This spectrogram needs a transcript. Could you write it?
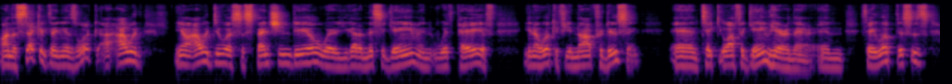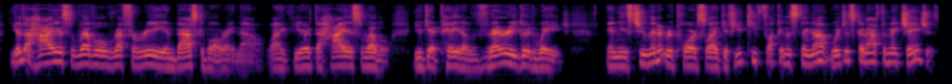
On the second thing is, look, I, I would, you know, I would do a suspension deal where you got to miss a game and with pay if, you know, look if you're not producing and take you off a game here and there and say, look, this is you're the highest level referee in basketball right now. Like you're at the highest level. You get paid a very good wage. In these two minute reports, like if you keep fucking this thing up, we're just gonna have to make changes.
